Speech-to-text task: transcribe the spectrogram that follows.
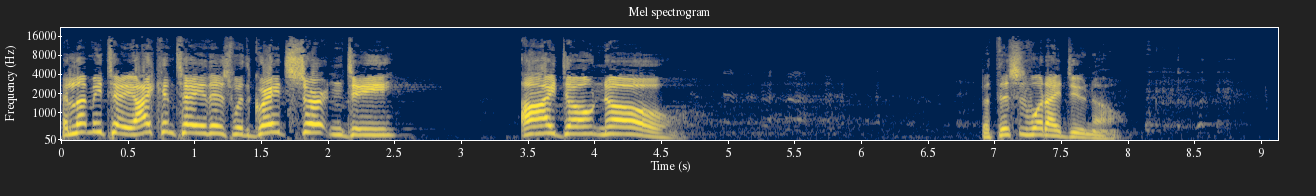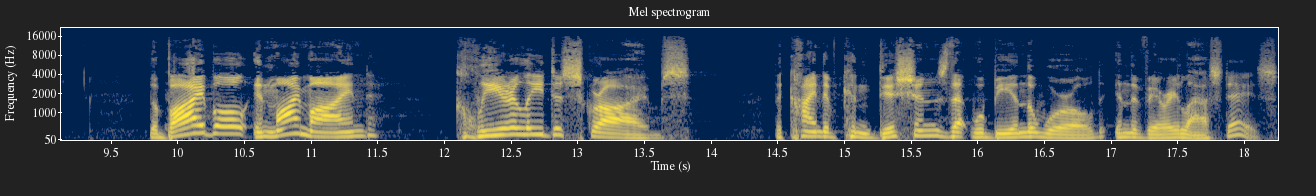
And let me tell you, I can tell you this with great certainty I don't know. But this is what I do know. The Bible, in my mind, clearly describes the kind of conditions that will be in the world in the very last days.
